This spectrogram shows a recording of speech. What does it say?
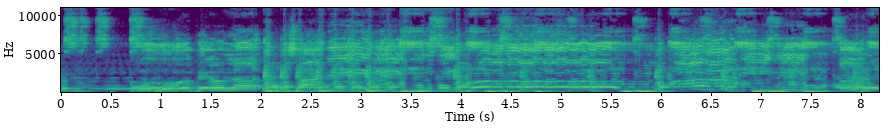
ও বেওলা শাড়ি খোল, আরি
